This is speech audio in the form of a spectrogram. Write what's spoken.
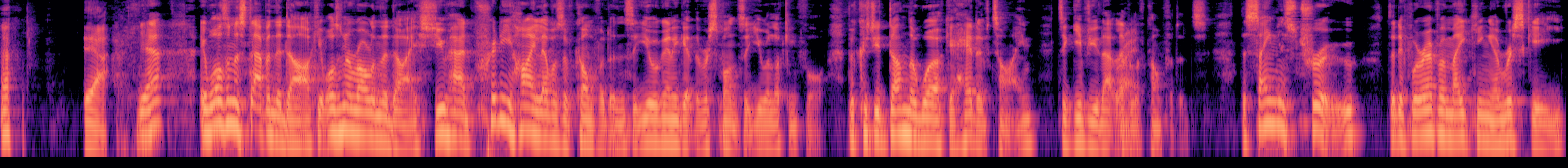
yeah. Yeah. It wasn't a stab in the dark. It wasn't a roll in the dice. You had pretty high levels of confidence that you were going to get the response that you were looking for because you'd done the work ahead of time to give you that level Right. of confidence. The same is true that if we're ever making a risky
